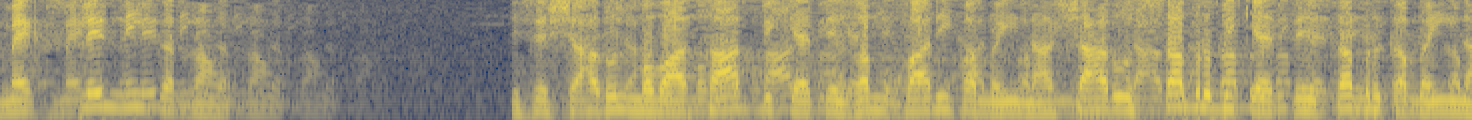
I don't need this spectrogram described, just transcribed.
میں ایکسپلین نہیں کر رہا ہوں۔ اسے شہر المواسات بھی کہتے ہیں غم خواری کا مہینہ شہر الصبر بھی کہتے ہیں، صبر کا مہینہ۔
